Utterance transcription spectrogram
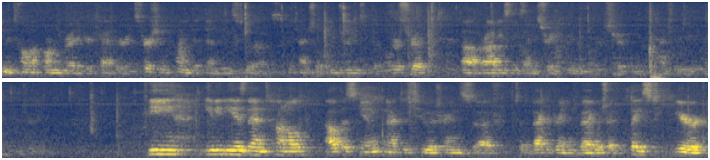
hematoma forming right at your catheter insertion point that then leads to a potential injury to the motor strip, uh, or obviously going straight through the motor strip and potentially leading to injury. The EVD is then tunneled out the skin, connected to a trans uh, to the Becker drainage bag, which I've placed here.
